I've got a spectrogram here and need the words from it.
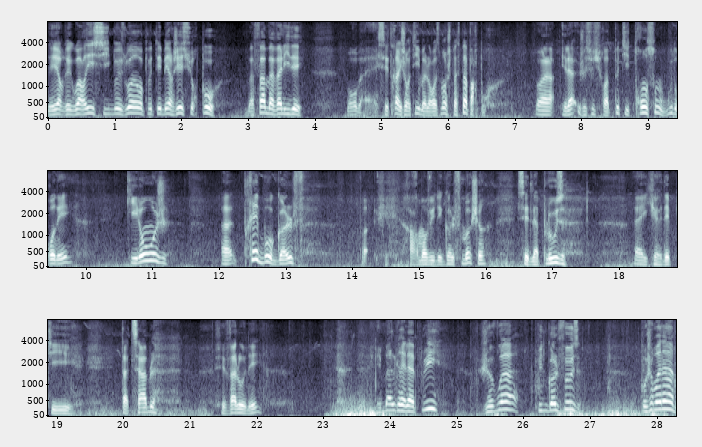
D'ailleurs, Grégoire dit si besoin, on peut t'héberger sur Pau. Ma femme a validé. Bon, ben, c'est très gentil, malheureusement, je passe pas par Pau. Voilà, et là, je suis sur un petit tronçon goudronné qui longe un très beau. Enfin, J'ai rarement vu des golfs moches, hein. c'est de la pelouse avec des petits tas de sable. C'est vallonné. Et malgré la pluie, je vois une golfeuse. Bonjour madame,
